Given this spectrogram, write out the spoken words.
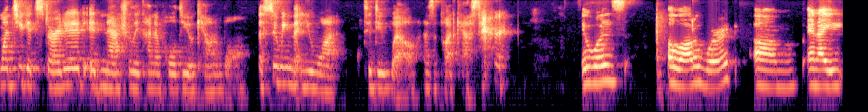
once you get started it naturally kind of holds you accountable assuming that you want to do well as a podcaster. It was a lot of work um, and i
